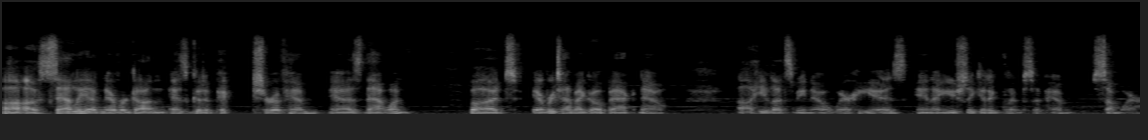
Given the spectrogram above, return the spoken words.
Uh, uh, sadly, I've never gotten as good a picture of him as that one. But every time I go back now, uh, he lets me know where he is, and I usually get a glimpse of him somewhere.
